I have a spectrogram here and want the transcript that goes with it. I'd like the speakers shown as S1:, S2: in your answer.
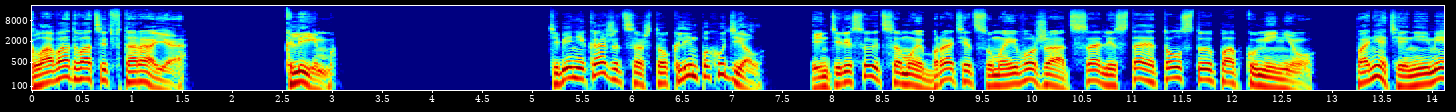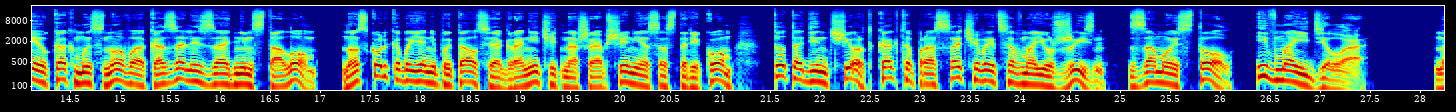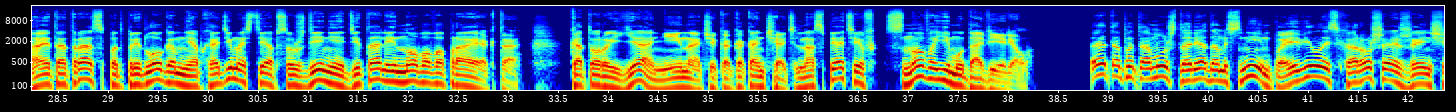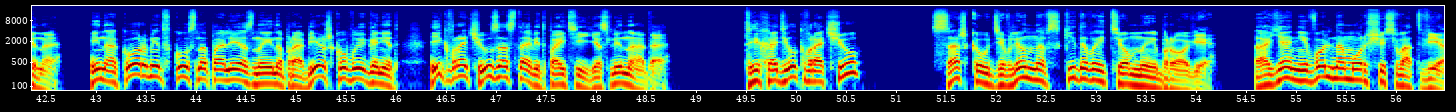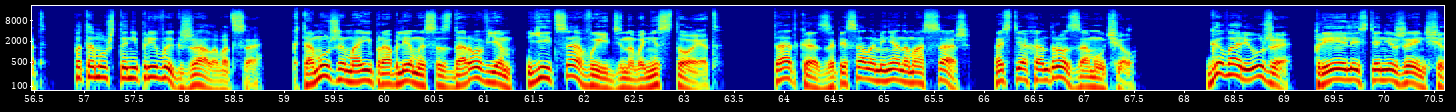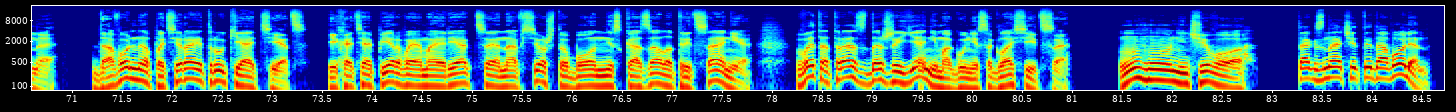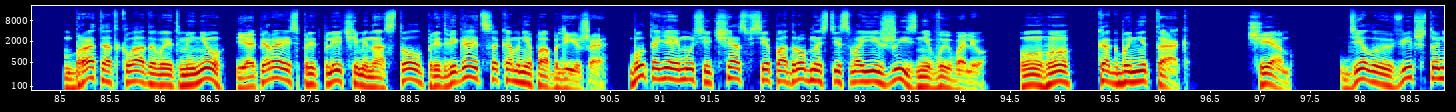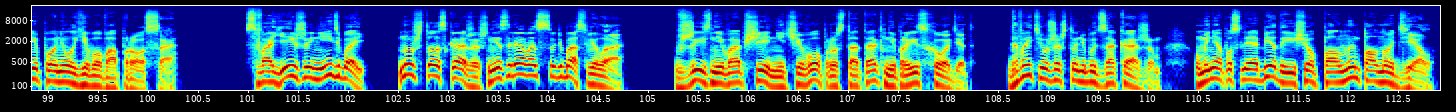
S1: Глава 22. Клим. «Тебе не кажется, что Клим похудел?» Интересуется мой братец у моего же отца, листая толстую папку меню. Понятия не имею, как мы снова оказались за одним столом, но сколько бы я ни пытался ограничить наше общение со стариком, тот один черт как-то просачивается в мою жизнь, за мой стол и в мои дела. На этот раз под предлогом необходимости обсуждения деталей нового проекта, который я, не иначе как окончательно спятив, снова ему доверил. Это потому, что рядом с ним появилась хорошая женщина. И накормит вкусно полезно, и на пробежку выгонит, и к врачу заставит пойти, если надо. «Ты ходил к врачу?» Сашка удивленно вскидывает темные брови. А я невольно морщусь в ответ потому что не привык жаловаться. К тому же мои проблемы со здоровьем яйца выеденного не стоят. Татка записала меня на массаж, остеохондроз замучил. «Говорю же, прелесть, а не женщина!» Довольно потирает руки отец. И хотя первая моя реакция на все, чтобы он не сказал отрицание, в этот раз даже я не могу не согласиться. «Угу, ничего. Так значит, ты доволен?» Брат откладывает меню и, опираясь предплечьями на стол, придвигается ко мне поближе, будто я ему сейчас все подробности своей жизни вывалю. Угу, как бы не так. Чем? Делаю вид, что не понял его вопроса. Своей женитьбой? Ну что скажешь, не зря вас судьба свела. В жизни вообще ничего просто так не происходит. Давайте уже что-нибудь закажем. У меня после обеда еще полным-полно дел.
